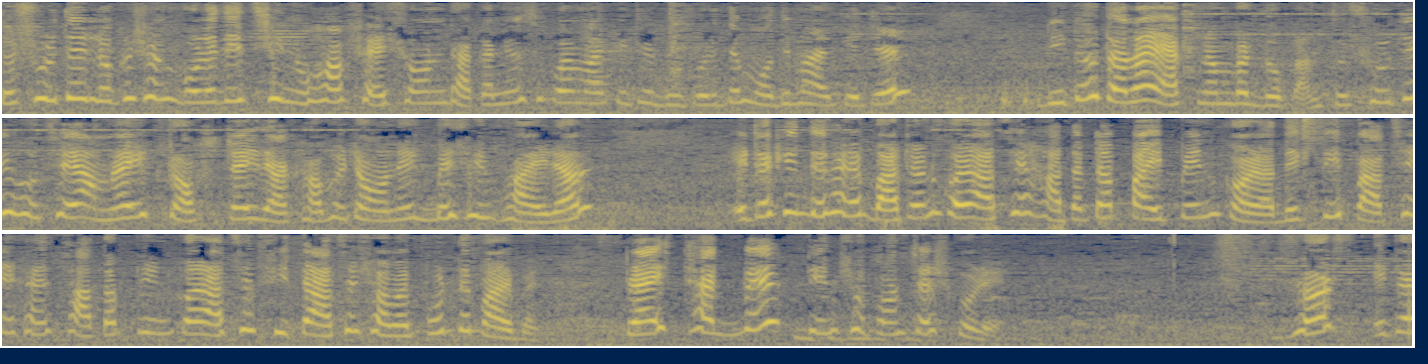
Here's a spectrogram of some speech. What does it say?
তো শুরুতেই লোকেশন বলে দিচ্ছি, Nuha fashion Dhaka new super মার্কেটের বিপরীতে মোদি মার্কেটের দ্বিতীয় তলায় এক নম্বর দোকান। তো শুরুতেই হচ্ছে আমরা এই টপসটাই দেখাবো, এটা অনেক বেশি ভাইরাল এটা কিন্তু এখানে বাটন করা আছে, হাতাটা পাইপেন করা, দেখতেই পাচ্ছেন, এখানে ছাতা প্রিন্ট করা আছে, ফিতা আছে, সবাই পড়তে পারবেন। প্রাইস থাকবে তিনশো পঞ্চাশ করে। জর্জ এটা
